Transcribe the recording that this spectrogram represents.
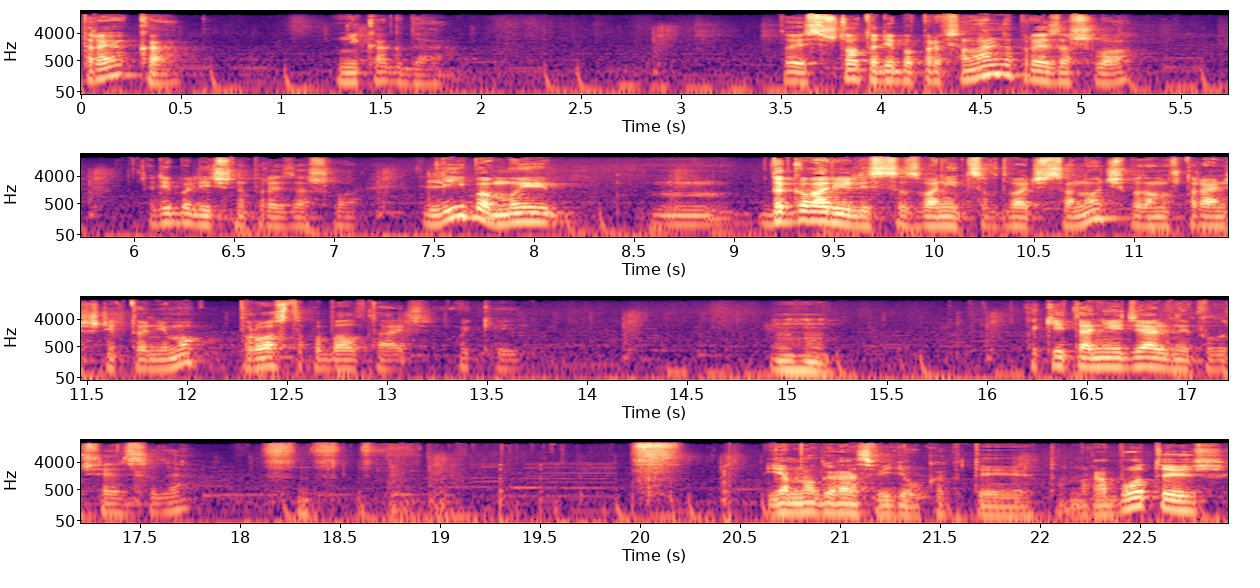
трека никогда. То есть что-то либо профессионально произошло, либо лично произошло. Либо мы договорились созвониться в 2 часа ночи, потому что раньше никто не мог, просто поболтать. Окей. Угу. Какие-то они идеальные получаются, да? Я много раз видел, как ты там работаешь,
